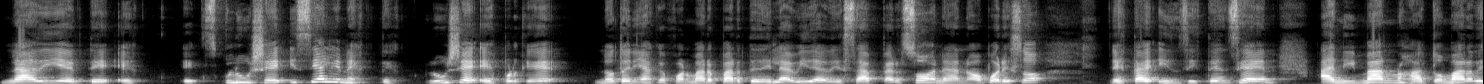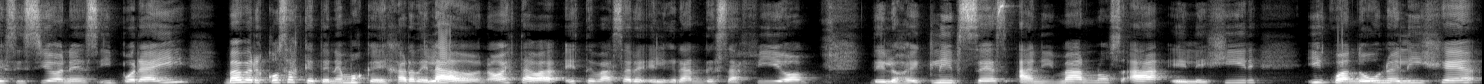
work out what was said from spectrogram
nadie te excluye y si alguien te excluye es porque no tenías que formar parte de la vida de esa persona, ¿no? Por eso esta insistencia en animarnos a tomar decisiones y por ahí va a haber cosas que tenemos que dejar de lado, ¿no? este va a ser el gran desafío de los eclipses, animarnos a elegir y cuando uno elige,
